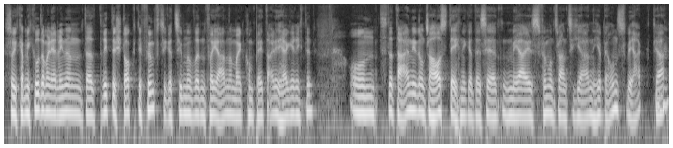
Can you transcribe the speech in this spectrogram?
so ich kann mich gut einmal erinnern, der dritte Stock, die 50er Zimmer wurden vor Jahren einmal komplett alle hergerichtet. Und der Daniel, unser Haustechniker, der seit mehr als 25 Jahren hier bei uns werkt, ja, mhm.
